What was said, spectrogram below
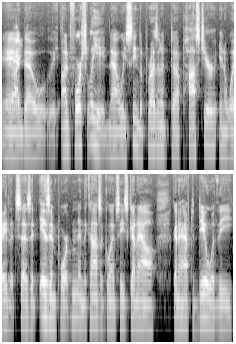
And right. uh, unfortunately, now we've seen the president uh, posture in a way that says it is important, and the consequence he's going now going to have to deal with the,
